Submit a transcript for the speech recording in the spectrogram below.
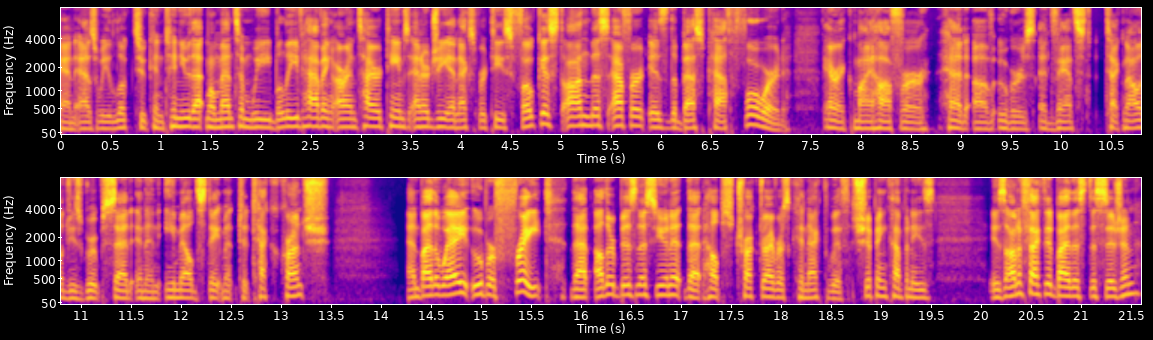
and as we look to continue that momentum, we believe having our entire team's energy and expertise focused on this effort is the best path forward. Eric Meyhofer, head of Uber's Advanced Technologies Group, said in an emailed statement to TechCrunch. And by the way, Uber Freight, that other business unit that helps truck drivers connect with shipping companies, is unaffected by this decision.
